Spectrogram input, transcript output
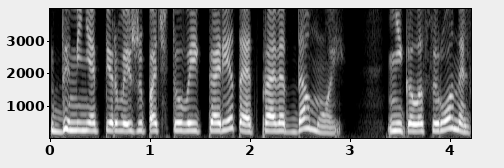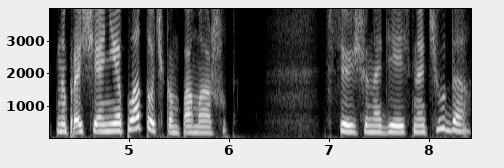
Да меня первой же почтовой каретой отправят домой. Николас и Рональд на прощание платочком помашут. Все еще надеясь на чудо,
